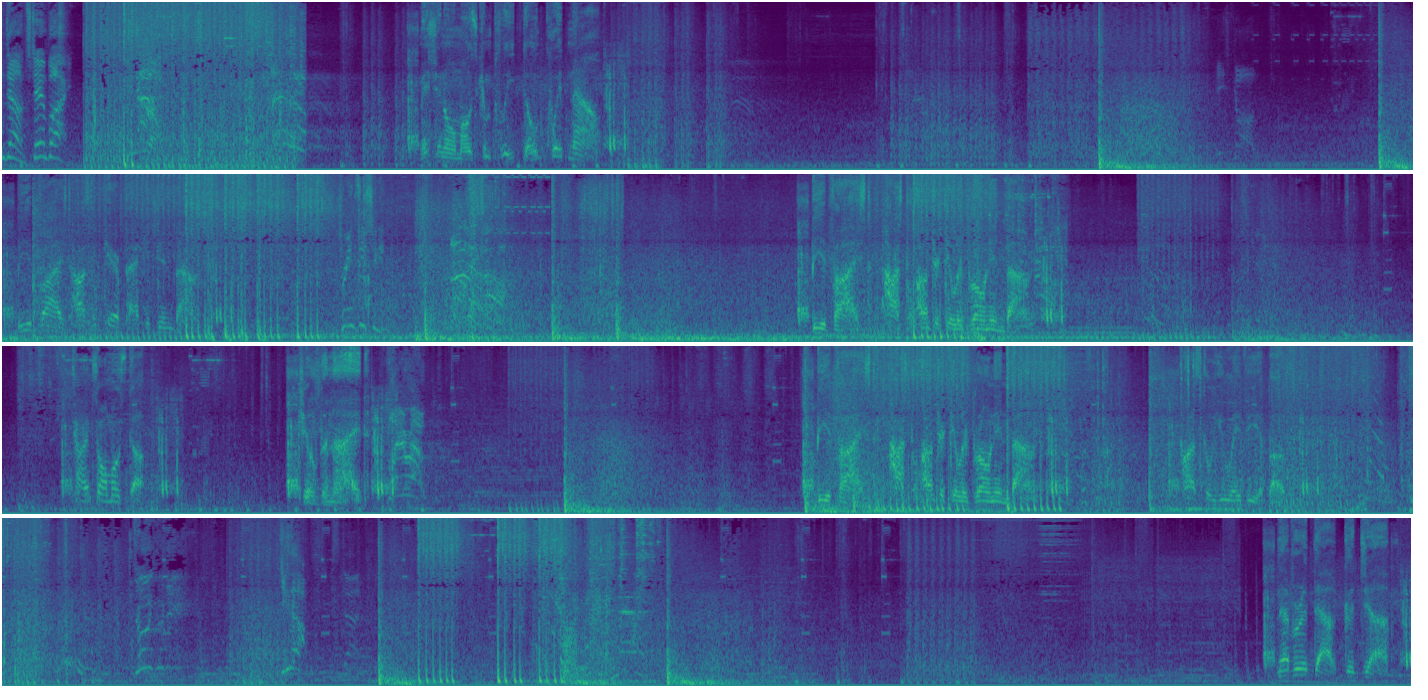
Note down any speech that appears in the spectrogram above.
Gun down. Stand by. Mission almost complete. Don't quit now. Be advised, hostile hunter killer drone inbound. Time's almost up. Kill denied. Fire out. Be advised, hostile hunter killer drone inbound. Hostile UAV above. Get up. Never a doubt. Good job.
